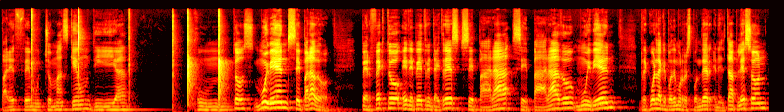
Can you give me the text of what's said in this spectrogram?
parece mucho más que un día. Juntos, muy bien, separado. Perfecto, EDP 33, separa, separado, muy bien. Recuerda que podemos responder en el Tab Lesson,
